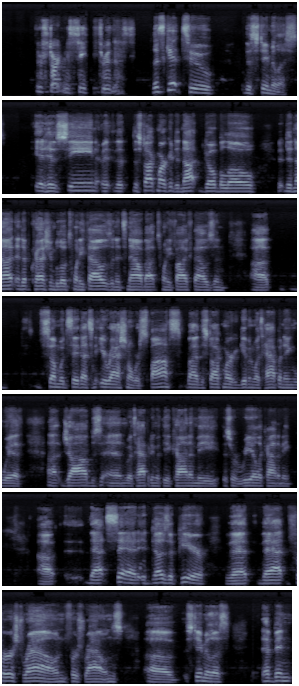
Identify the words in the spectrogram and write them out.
they're starting to see through this. Let's get to the stimulus. It has seen the, the stock market did not go below, it did not end up crashing below 20,000. It's now about 25,000. Uh, some would say that's an irrational response by the stock market given what's happening with uh, jobs and what's happening with the economy, the sort of real economy. Uh, that said, it does appear that that first round, first rounds of stimulus have been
